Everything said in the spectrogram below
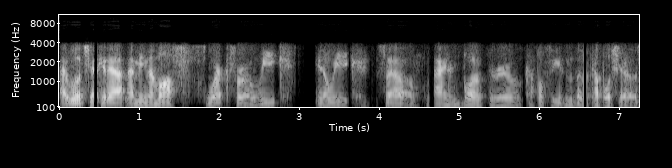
I will check it out. I mean, I'm off work for a week in a week, so I can blow through a couple seasons of a couple shows.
